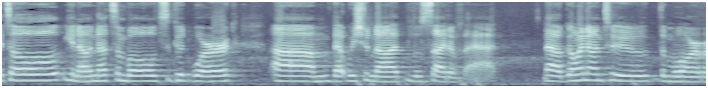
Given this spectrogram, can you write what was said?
It's all, you know, nuts and bolts, good work, um, that we should not lose sight of that. Now, going on to the more,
